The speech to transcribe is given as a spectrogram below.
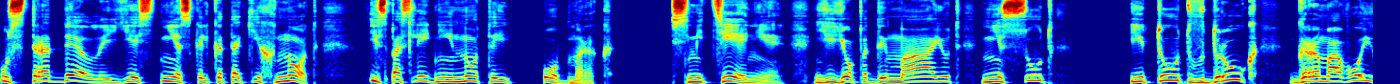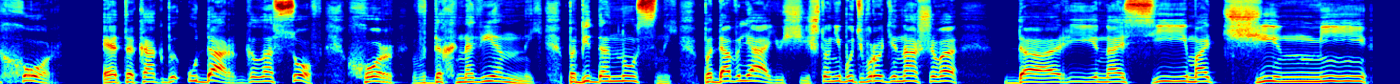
У Страделлы есть несколько таких нот, и с последней нотой обморок. Смятение, ее подымают, несут, и тут вдруг громовой хор — это как бы удар голосов, хор вдохновенный, победоносный, подавляющий, что-нибудь вроде нашего «Дари носима чинми»,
